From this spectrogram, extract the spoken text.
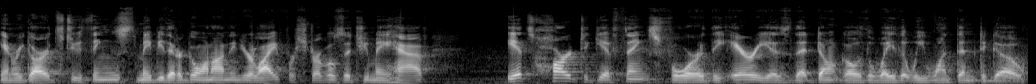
in regards to things maybe that are going on in your life or struggles that you may have it's hard to give thanks for the areas that don't go the way that we want them to go.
